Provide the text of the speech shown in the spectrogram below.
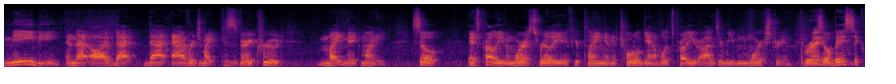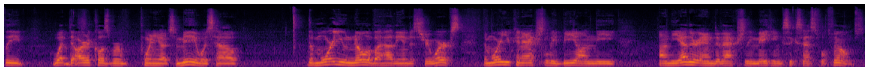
maybe, and that odd that that average might because it's very crude, might make money. So it's probably even worse, really, if you're playing in a total gamble. It's probably your odds are even more extreme. Right. So basically, what the articles were pointing out to me was how the more you know about how the industry works, the more you can actually be on the on the other end of actually making successful films.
